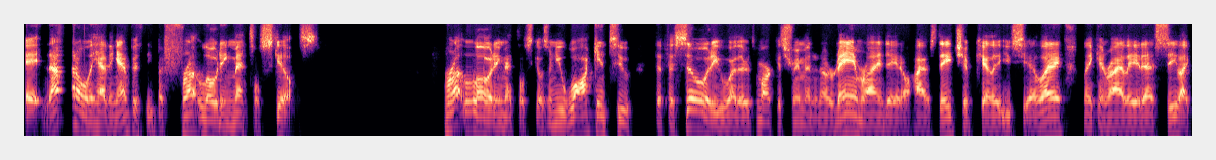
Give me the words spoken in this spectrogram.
eh, not only having empathy, but front loading mental skills. Front loading mental skills. When you walk into the facility, whether it's Marcus Freeman at Notre Dame, Ryan Day at Ohio State, Chip Kelly at UCLA, Lincoln Riley at SC, like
